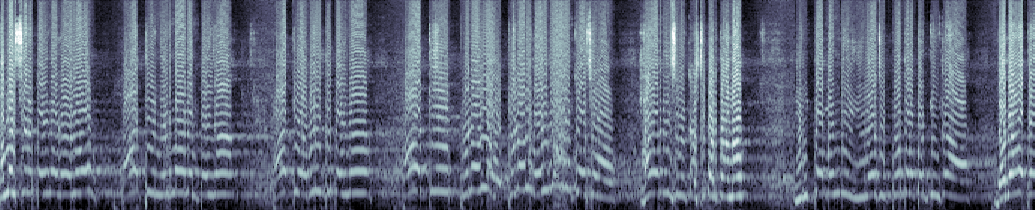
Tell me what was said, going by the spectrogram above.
సమస్యల పైన కాదు పార్టీ నిర్మాణం పైన పార్టీ అభివృద్ధి పైన పార్టీ పునర్ పునర్వైభవం కోసం హార్నిసులు కష్టపడతాను ఇంతమంది ఈరోజు పూతల పట్ల ఇంకా దాదాపు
